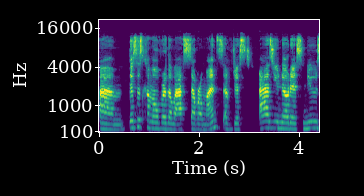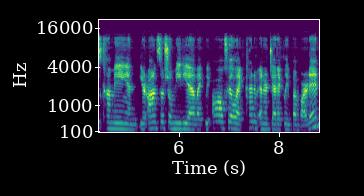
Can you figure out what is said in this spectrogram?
um, this has come over the last several months of just as you notice news coming and you're on social media, like we all feel like kind of energetically bombarded.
